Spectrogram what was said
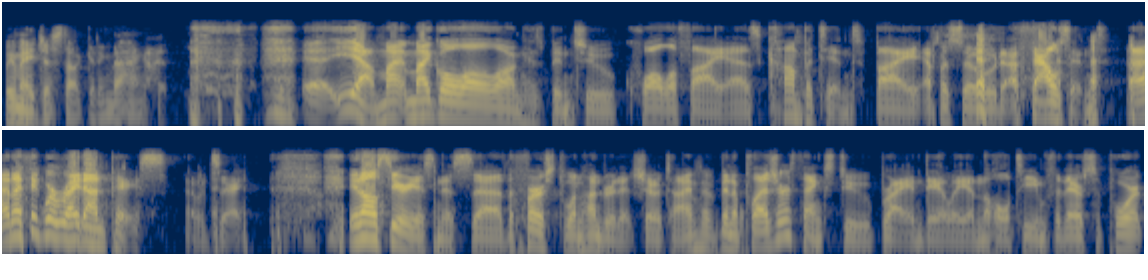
we may just start getting the hang of it. Uh, yeah, my, my goal all along has been to qualify as competent by episode a thousand, and I think we're right on pace. I would say. In all seriousness, uh, the first 100 at Showtime have been a pleasure. Thanks to Brian Daly and the whole team for their support.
